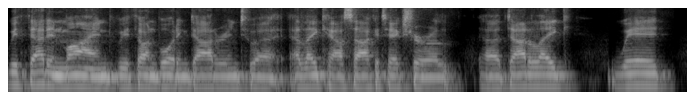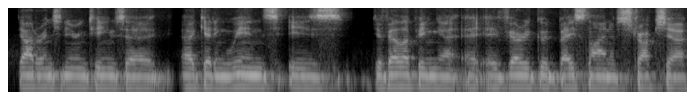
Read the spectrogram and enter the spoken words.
with that in mind, with onboarding data into a, a lakehouse architecture or a, a, data lake, where data engineering teams are, are getting wins is developing a, a, very good baseline of structure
